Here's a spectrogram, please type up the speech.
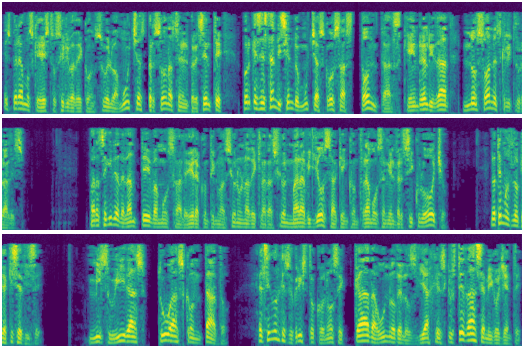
Esperamos que esto sirva de consuelo a muchas personas en el presente porque se están diciendo muchas cosas tontas que en realidad no son escriturales. Para seguir adelante vamos a leer a continuación una declaración maravillosa que encontramos en el versículo ocho. Notemos lo que aquí se dice. Mis huidas tú has contado. El Señor Jesucristo conoce cada uno de los viajes que usted hace, amigo oyente.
